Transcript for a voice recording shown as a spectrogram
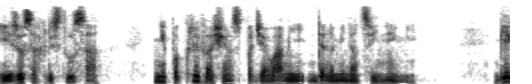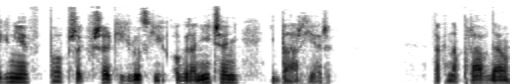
Jezusa Chrystusa nie pokrywa się z podziałami denominacyjnymi. Biegnie w poprzek wszelkich ludzkich ograniczeń i barier. Tak naprawdę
